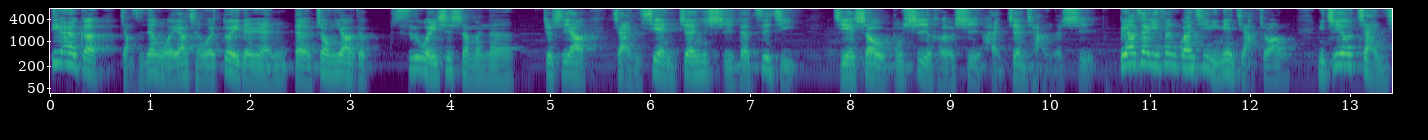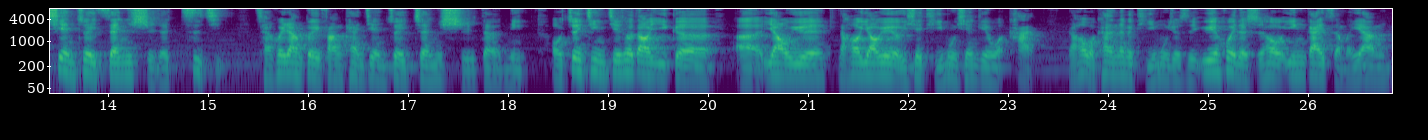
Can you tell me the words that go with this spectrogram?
第二个饺子认为要成为对的人的重要的思维是什么呢？就是要展现真实的自己，接受不适合是很正常的事。不要在一份关系里面假装，你只有展现最真实的自己。才会让对方看见最真实的你。我最近接收到一个呃邀约，然后邀约有一些题目先给我看，然后我看的那个题目就是约会的时候应该怎么样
